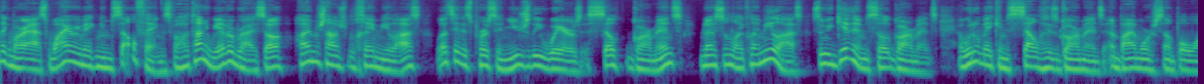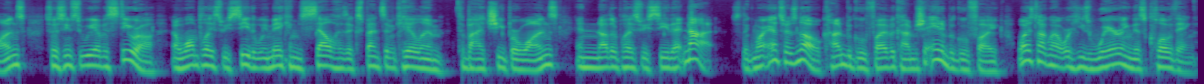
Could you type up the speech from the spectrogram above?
the Gemara asks, why are we making him sell things? We have a milas. Let's say this person usually wears silk garments. So we give him silk garments, and we don't make him sell his garments and buy more simple ones. So it seems to we have a stira. And one place we see that we make him sell his expensive kalim to buy cheaper ones, and another place we see that not. So the Gemara answers no. Kan begufay v'kan b'she'ena begufay. One is talking about where he's wearing this clothing.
